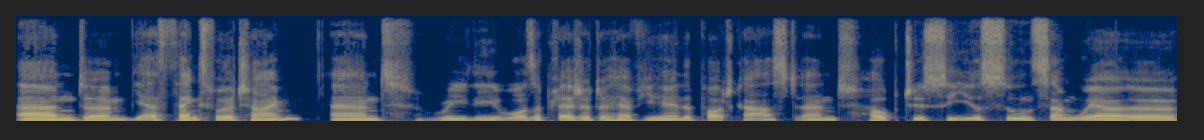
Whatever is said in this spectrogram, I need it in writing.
And um, yeah, thanks for your time. And really was a pleasure to have you here in the podcast. And hope to see you soon somewhere uh,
